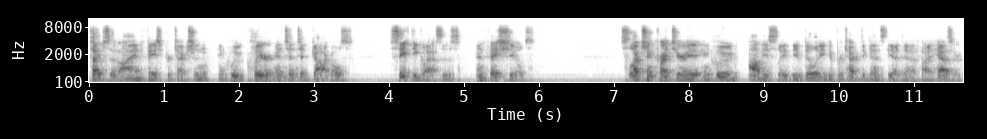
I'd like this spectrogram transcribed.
Types of eye and face protection include clear and tinted goggles, safety glasses, and face shields. Selection criteria include, obviously, the ability to protect against the identified hazard.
